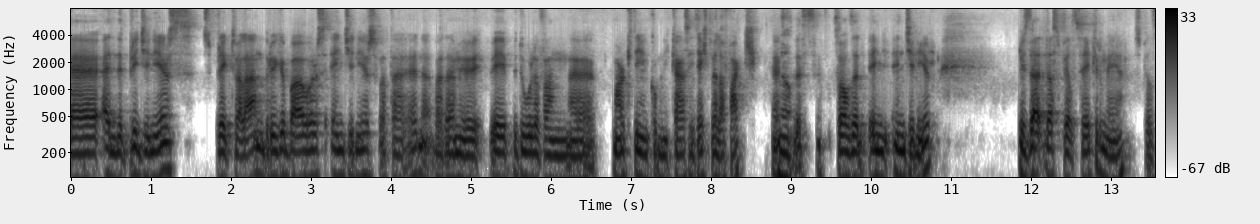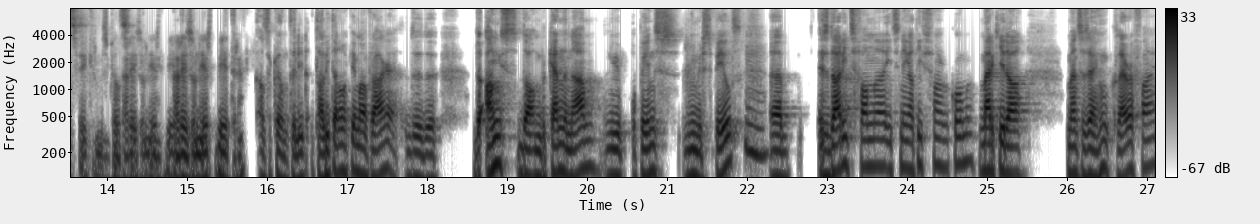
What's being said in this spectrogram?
Eh, en de Bridgineers spreekt wel aan, bruggenbouwers, engineers, wat, dat, hè, wat dat we, wij bedoelen van eh, marketing en communicatie, is echt wel een vak. Hè. Ja. Dus, zoals een en- engineer. Dus dat, dat speelt zeker mee. Hè. Speelt zeker mee. Speelt dat, zeker resoneert, mee. dat resoneert beter. Hè. Als ik aan Tali- Talita nog een keer mag vragen, de, de, de angst dat een bekende naam nu opeens niet meer speelt, Mhm. eh, is daar iets, van, iets negatiefs van gekomen? Merk je dat mensen zeggen, hoe clarify,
